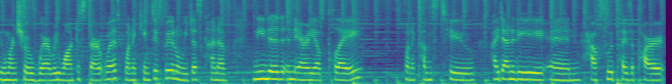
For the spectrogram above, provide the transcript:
We weren't sure where we want to start with when it came to food and we just kind of needed an area of play when it comes to identity and how food plays a part.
